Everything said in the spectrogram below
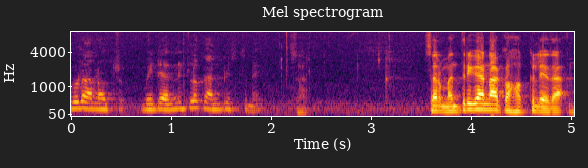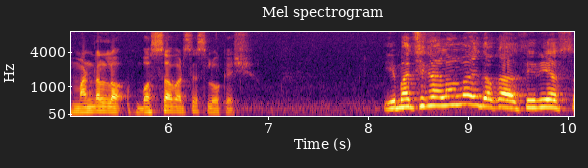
అని కూడా అనొచ్చు. వీటన్నిటిలో కనిపిస్తున్నాయి. సార్. సార్ మంత్రిగా నాకు హక్కు లేదా? మండల్లో బొత్స వర్సెస్ లోకేష్. ఈ మధ్యకాలంలో ఇది ఒక సీరియస్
